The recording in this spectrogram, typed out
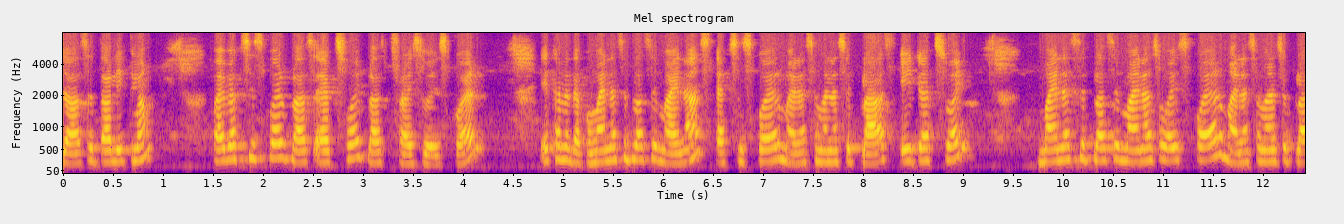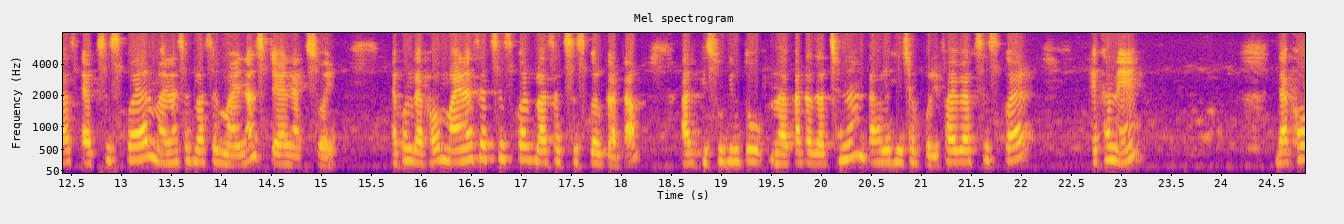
যা আছে তা লিখলাম। Five X square plus X Y plus thrice Y square এখানে দেখো মাইনাসে প্লাসে মাইনাস এক্স স্কোয়ার মাইনাসে মাইনাসে প্লাস এইট এক্স ওয়াই মাইনাসে প্লাসে মাইনাস ওয়াই স্কোয়ার মাইনাসে মাইনাসে প্লাস এক্স স্কোয়ার মাইনাসে প্লাসে মাইনাস টেন এক্স ওয়াই এখন দেখো minus X square plus X square কাটা, আর কিছু কিন্তু কাটা যাচ্ছে না, তাহলে হিসাব করি ফাইভ এক্স স্কোয়ার এখানে দেখো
